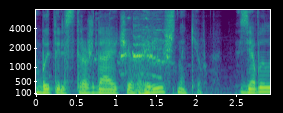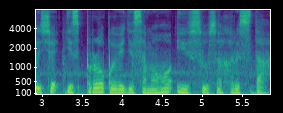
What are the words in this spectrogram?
обитель страждаючих грішників з'явилося із проповіді самого Ісуса Христа.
